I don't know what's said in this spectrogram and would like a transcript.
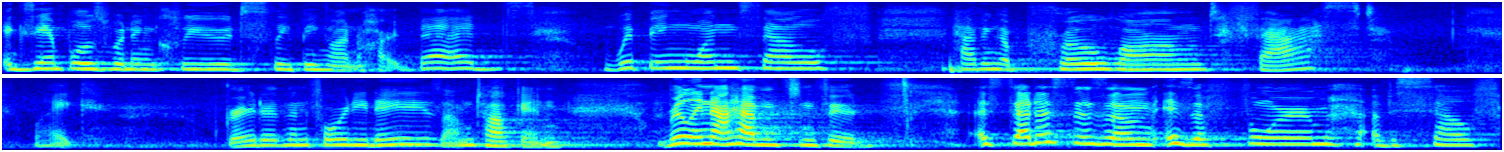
Examples would include sleeping on hard beds, whipping oneself, having a prolonged fast, like greater than 40 days, I'm talking really not having some food. Asceticism is a form of self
